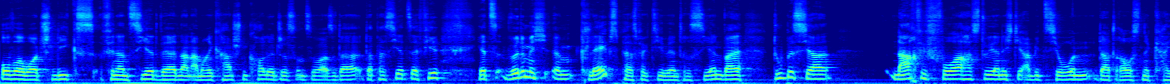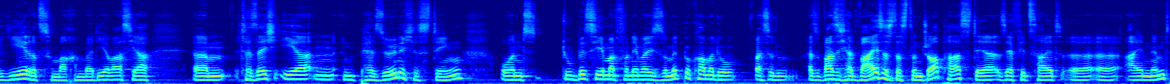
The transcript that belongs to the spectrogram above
Overwatch-Leaks finanziert werden an amerikanischen Colleges und so. Also da da, da passiert sehr viel. Jetzt würde mich ähm, Claves Perspektive interessieren, weil du bist ja nach wie vor hast du ja nicht die Ambition, da draußen eine Karriere zu machen. Bei dir war es ja ähm, tatsächlich eher ein, ein persönliches Ding und du bist jemand, von dem was ich so mitbekomme, du, weißt du, also was ich halt weiß, ist, dass du einen Job hast, der sehr viel Zeit äh, äh, einnimmt.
